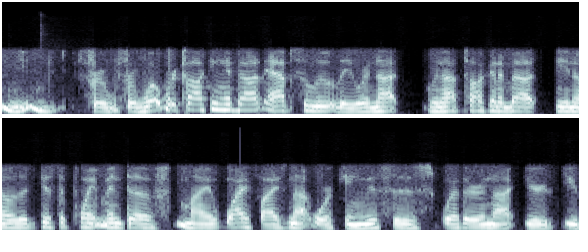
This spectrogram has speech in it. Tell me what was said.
for for what we're talking about, absolutely. We're not we're not talking about you know the disappointment of my Wi-Fi is not working. This is whether or not you you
